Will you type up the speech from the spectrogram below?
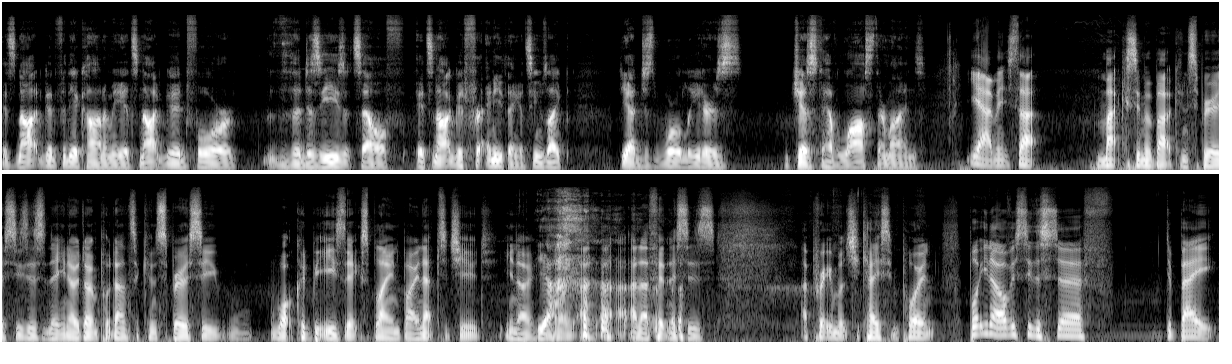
it's not good for the economy. It's not good for the disease itself. It's not good for anything. It seems like yeah, just world leaders just have lost their minds. Yeah, I mean it's that maxim about conspiracies, isn't it? You know, don't put down to conspiracy what could be easily explained by ineptitude. You know, Yeah. You know, and, and- and I think this is a pretty much a case in point. But you know, obviously the surf debate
